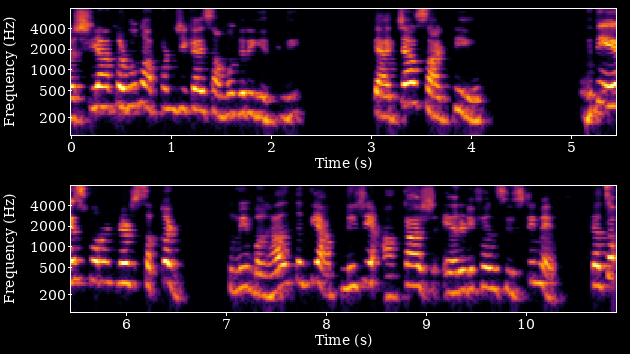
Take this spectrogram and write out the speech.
रशियाकडून आपण जी काही सामग्री घेतली, त्याच्यासाठी अगदी एस-400 सकट तुम्ही बघाल तर ती आपली जी आकाश एअर डिफेन्स सिस्टीम आहे, त्याचं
